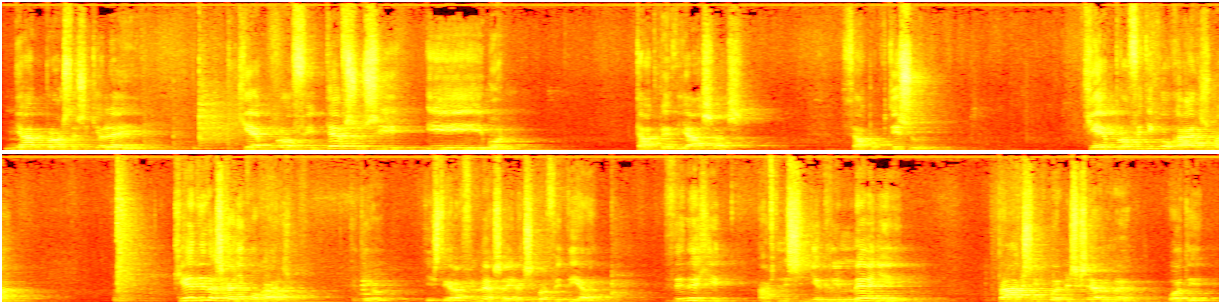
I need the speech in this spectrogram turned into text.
Μια πρόσθεση και λέει και προφητεύσουσι οι ημών τα παιδιά σας θα αποκτήσουν και προφητικό χάρισμα και διδασκαλικό χάρισμα. στη γραφή μέσα η λέξη προφητεία δεν έχει αυτή τη συγκεκριμένη πράξη που εμείς ξέρουμε ότι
